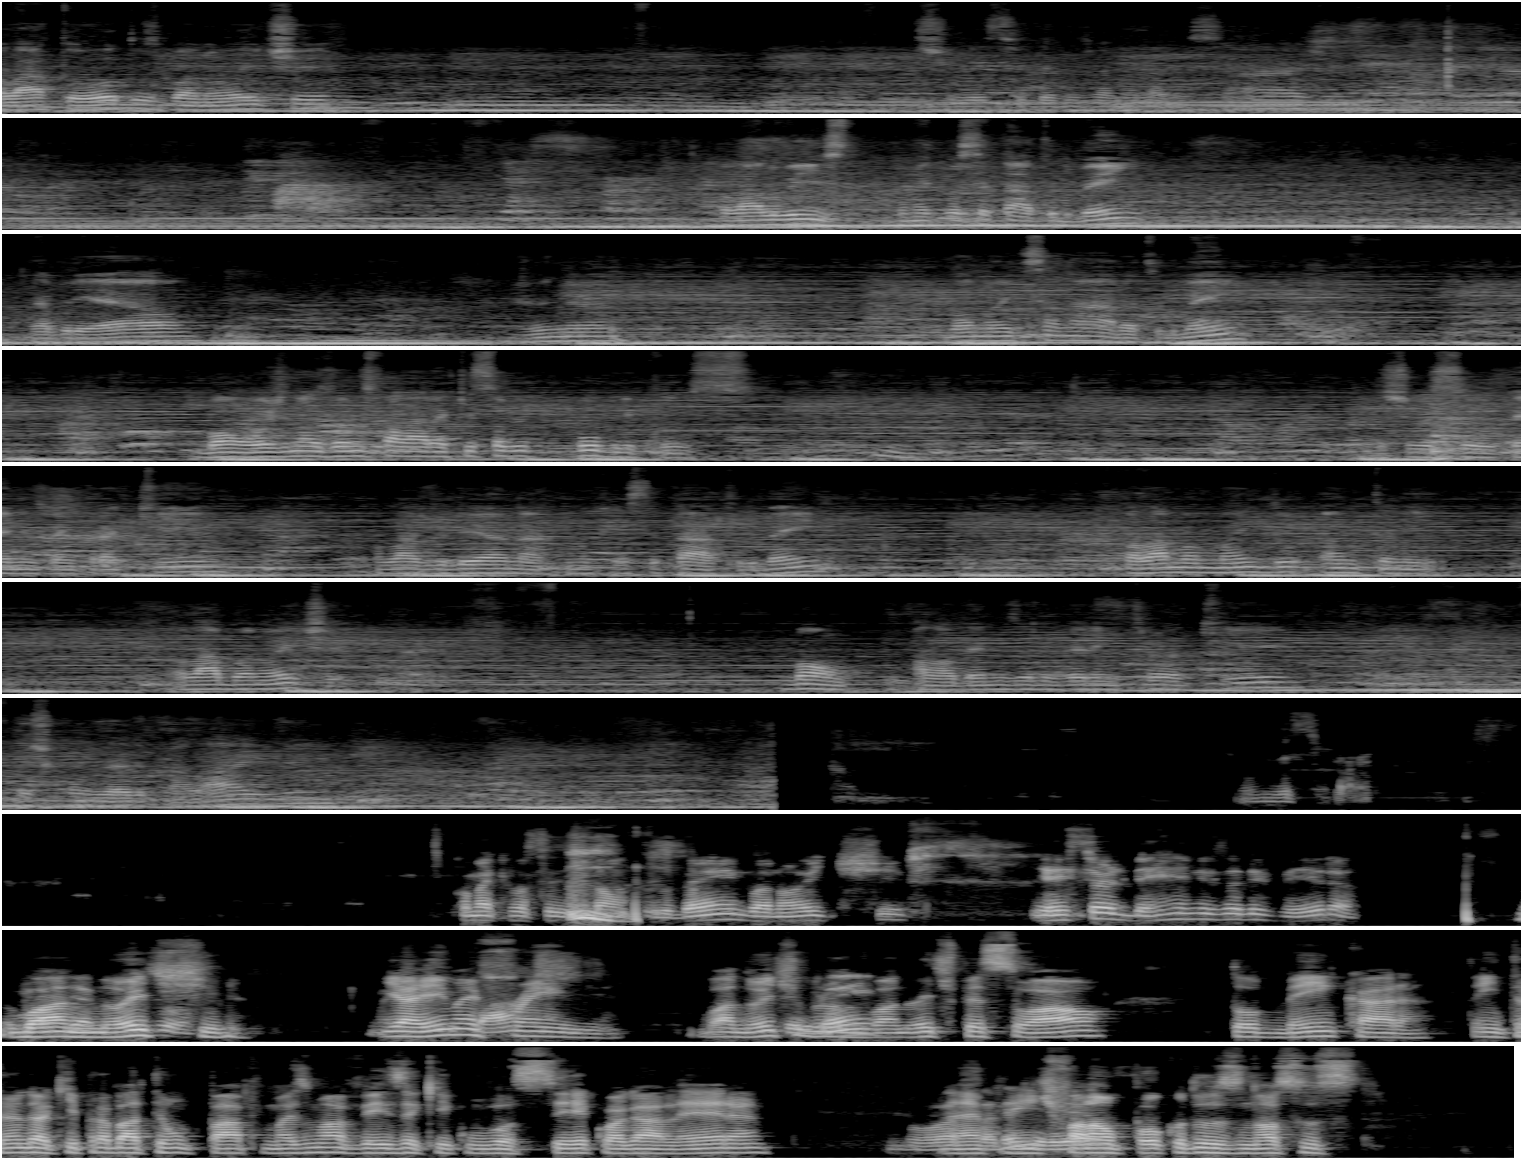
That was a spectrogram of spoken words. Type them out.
Olá a todos, boa noite. Deixa eu ver se o Denis vai mandar mensagem. Olá Luiz, como é que você tá? Tudo bem? Gabriel, Júnior. Boa noite, Sanara, tudo bem? Bom, hoje nós vamos falar aqui sobre públicos. Deixa eu ver se o Denis vem por aqui. Olá, Juliana, como que você tá? Tudo bem? Olá, mamãe do Anthony. Olá, boa noite. Bom, olha lá, o Denis Oliveira entrou aqui. Deixa eu convidar ele pra live. Vamos ver se vai. Como é que vocês estão? Tudo bem? Boa noite. E aí, senhor Denis Oliveira? Boa noite. E é aí, my tá? friend? Boa noite, Tudo Bruno. Bem? Boa noite, pessoal. Tô bem, cara. Tô entrando aqui para bater um papo mais uma vez aqui com você, com a galera. Boa, né, pra gente falar um pouco dos nossos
